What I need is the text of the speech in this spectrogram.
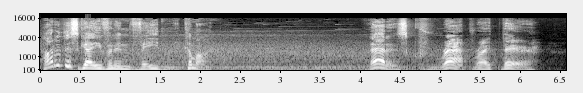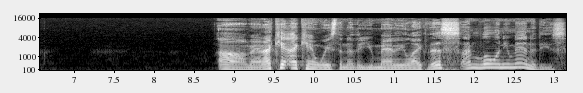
how did this guy even invade me? Come on. That is crap right there. Oh man, I can't I can't waste another humanity like this. I'm low on humanities.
